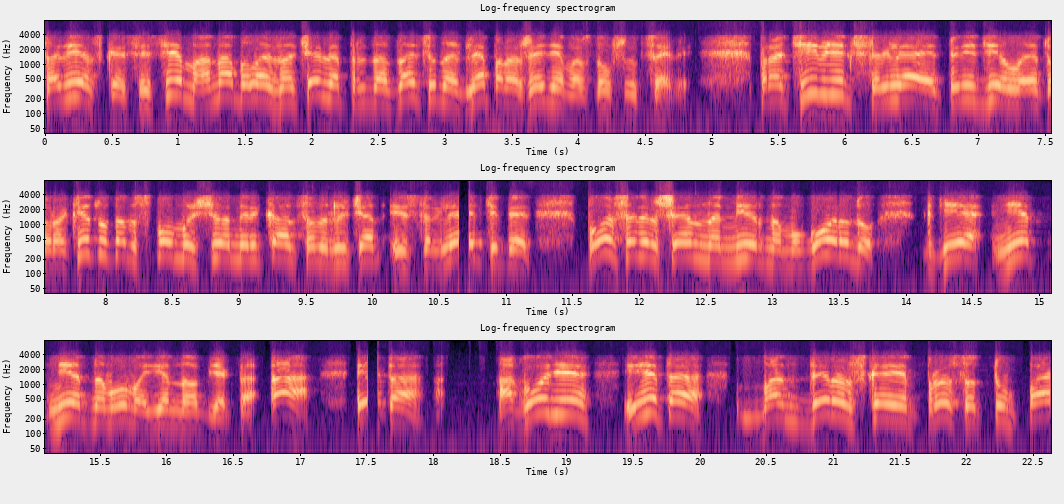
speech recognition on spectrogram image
советская система, она была изначально предназначена для поражения воздушных целей. Противник стреляет стреляет, переделала эту ракету там с помощью американцев, англичан, и стреляет теперь по совершенно мирному городу, где нет ни одного военного объекта. А, это агония, и это бандеровская, просто тупая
